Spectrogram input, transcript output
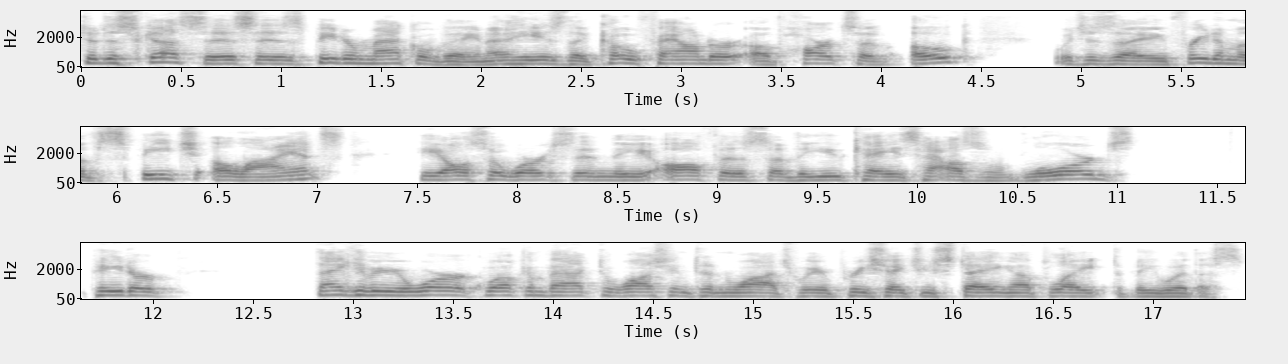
to discuss this is Peter McIlvenna. He is the co-founder of Hearts of Oak, which is a freedom of speech alliance. He also works in the office of the UK's House of Lords. Peter, Thank you for your work. Welcome back to Washington Watch. We appreciate you staying up late to be with us.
